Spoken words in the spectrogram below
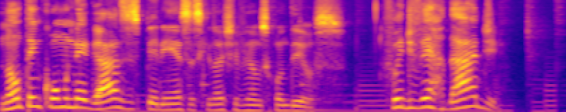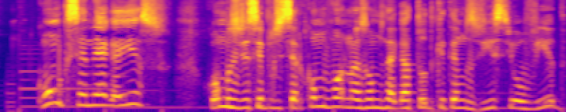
Não tem como negar as experiências que nós tivemos com Deus. Foi de verdade. Como que você nega isso? Como os discípulos disseram, como nós vamos negar tudo que temos visto e ouvido?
